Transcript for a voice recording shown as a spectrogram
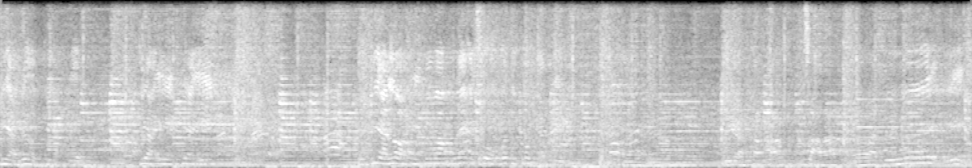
พี่ไอ้เองพี่ไอ้เองพี่ไอ้หลอดเนี่ยมาว่าคนได้กระโชกว่าทุกคนทำเอง 呀，刚刚咋了？哎。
